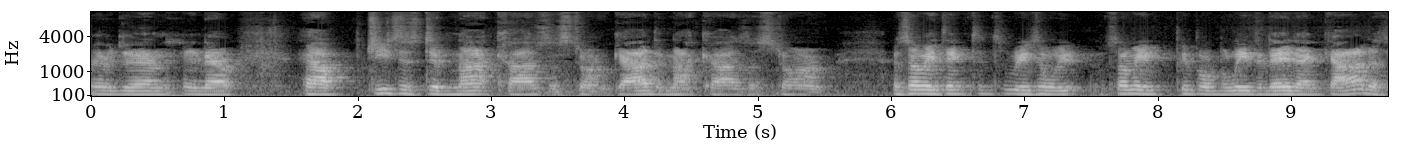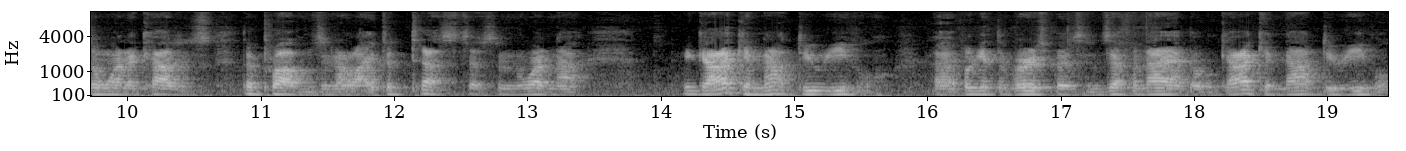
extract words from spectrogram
and again, you know, how Jesus did not cause the storm. God did not cause the storm. And so we think that's the reason we, so many people believe today that God is the one that causes the problems in our life to test us and whatnot. And God cannot do evil. Uh, forget the verse, but it's in Zephaniah. But God cannot do evil.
